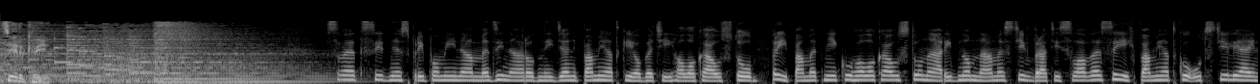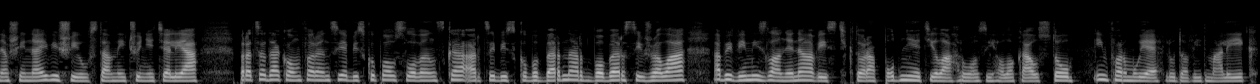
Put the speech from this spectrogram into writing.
Z. Svet si dnes pripomína Medzinárodný deň pamiatky obetí holokaustu. Pri pamätníku holokaustu na Rybnom námestí v Bratislave si ich pamiatku uctili aj naši najvyšší ústavní činitelia. Predseda konferencie biskupov Slovenska arcibiskup Bernard Bober si želá, aby vymizla nenávisť, ktorá podnietila hrôzy holokaustu. Informuje Ľudovít Malík.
